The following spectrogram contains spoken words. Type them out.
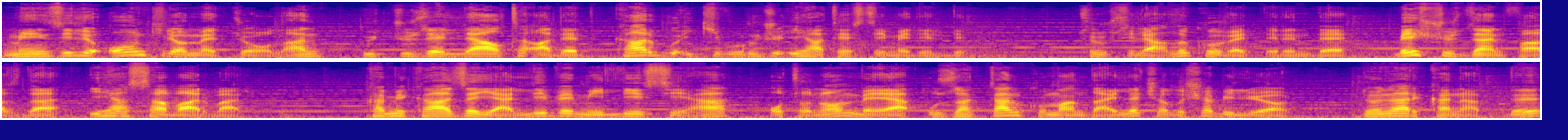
menzili 10 kilometre olan 356 adet kargo 2 vurucu İHA teslim edildi. Türk Silahlı Kuvvetleri'nde 500'den fazla İHA savar var. Kamikaze yerli ve milli SİHA otonom veya uzaktan kumandayla çalışabiliyor. Döner kanatlı,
